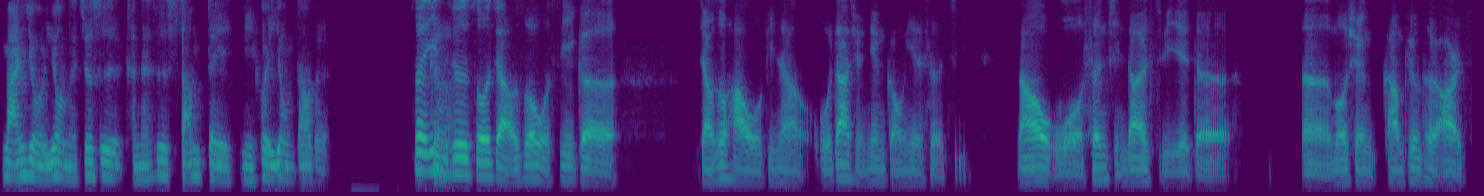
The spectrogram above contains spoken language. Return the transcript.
蛮有用的，就是可能是 someday 你会用到的。所以意思就是说，假如说我是一个，假如说好，我平常我大学念工业设计，然后我申请到 SBA 的。呃 motion computer arts，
